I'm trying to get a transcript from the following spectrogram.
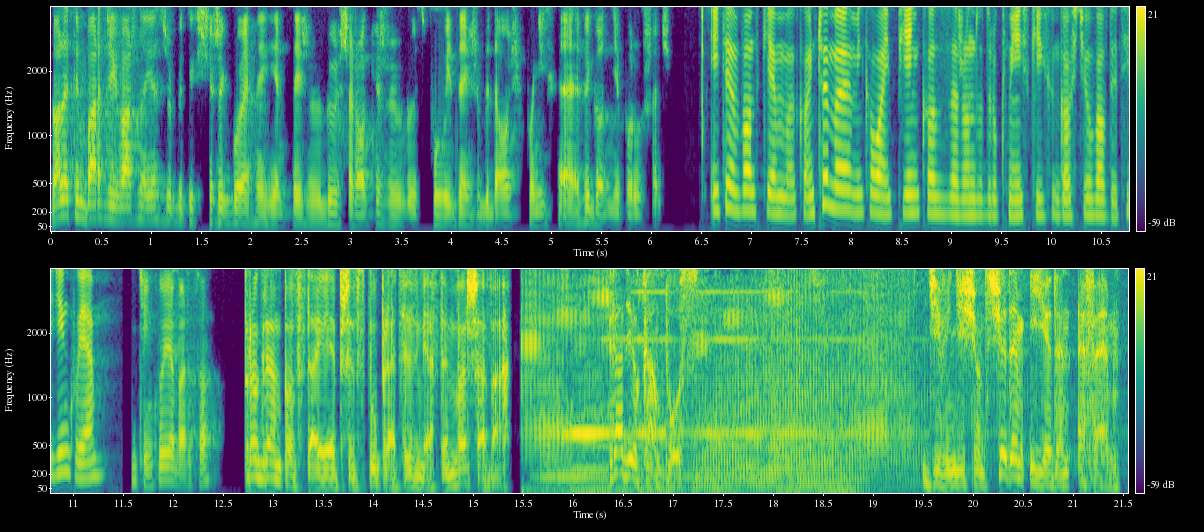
No ale tym bardziej ważne jest, żeby tych ścieżek było jak najwięcej, żeby były szerokie, żeby były spójne i żeby dało się po nich e, wygodnie poruszać. I tym wątkiem kończymy. Mikołaj Pieńko z Zarządu Dróg Miejskich gościł w audycji. Dziękuję. Dziękuję bardzo. Program powstaje przy współpracy z miastem Warszawa. Radio Campus 97 i 1 FM.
